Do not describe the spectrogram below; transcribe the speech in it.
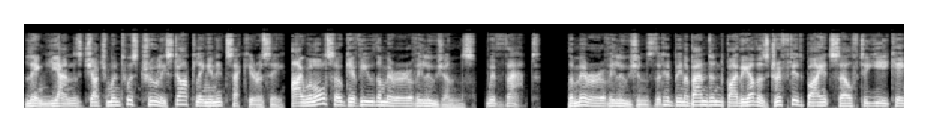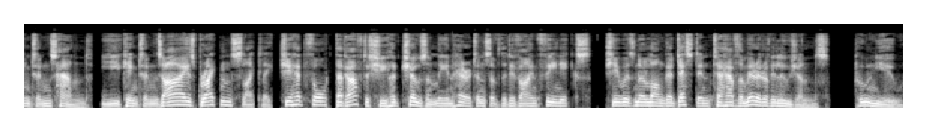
Ling Yan's judgment was truly startling in its accuracy. I will also give you the mirror of illusions. With that, the mirror of illusions that had been abandoned by the others drifted by itself to Yi Qingtang's hand. Yi Qingtang's eyes brightened slightly. She had thought that after she had chosen the inheritance of the divine phoenix, she was no longer destined to have the mirror of illusions. Who knew?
